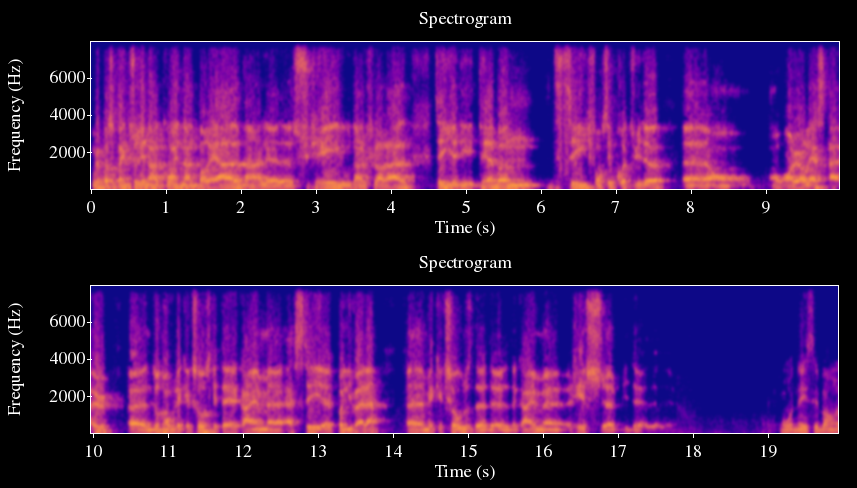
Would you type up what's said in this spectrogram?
voulait pas se peinturer dans le coin, dans le boréal, dans le sucré ou dans le floral. Tu sais, il y a des très bonnes distilleries qui font ces produits-là. Euh, on, on, leur laisse à eux. Euh, on voulait quelque chose qui était quand même assez polyvalent, mais quelque chose de, de, de quand même riche puis de au nez, c'est bon.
